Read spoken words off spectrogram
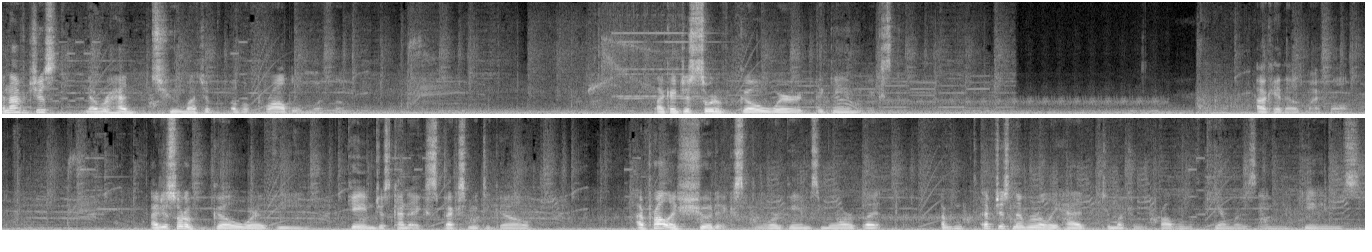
and I've just never had too much of, of a problem with them. Like, I just sort of go where the game... okay, that was my fault. I just sort of go where the game just kind of expects me to go. I probably should explore games more, but I've, I've just never really had too much of a problem with cameras in games.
